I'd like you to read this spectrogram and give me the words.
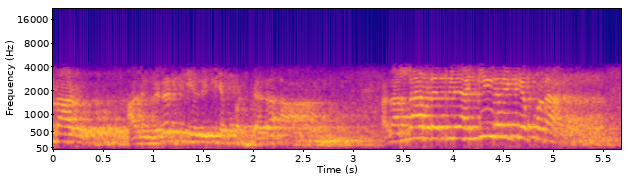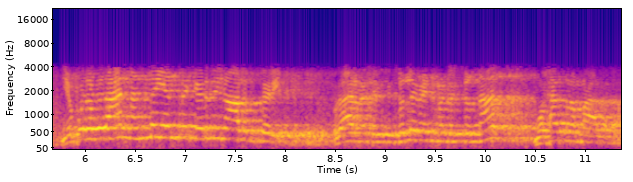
என்றாலும் அது விரட்டியடிக்கப்பட்டது ஆகும். அது அல்லாவிடத்திலே அங்கீகரிக்கப்படாது. எவ்வளவுதான் நன்மை என்று கருதினாலும் சரி. உதாரணத்திற்கு சொல்ல வேண்டும் என்று சொன்னால் முகர்ற மாதம்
